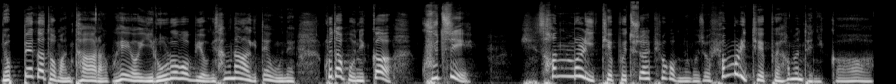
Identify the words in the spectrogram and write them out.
몇 배가 더 많다라고 해요. 이 롤오버 비용이 상당하기 때문에. 그러다 보니까 굳이 선물 ETF에 투자할 필요가 없는 거죠. 현물 ETF에 하면 되니까.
